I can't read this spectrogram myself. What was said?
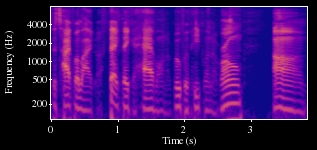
the type of like effect they could have on a group of people in a room. Um,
